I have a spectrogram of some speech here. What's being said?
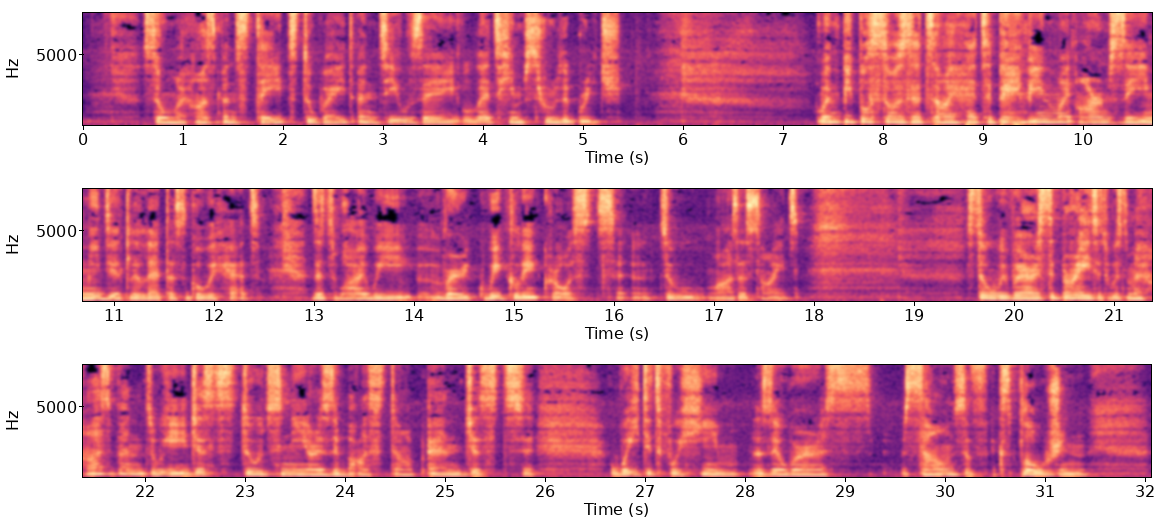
So my husband stayed to wait until they let him through the bridge. When people saw that I had a baby in my arms, they immediately let us go ahead. That's why we very quickly crossed uh, to other side. So we were separated with my husband. We just stood near the bus stop and just uh, waited for him. There were sounds of explosion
